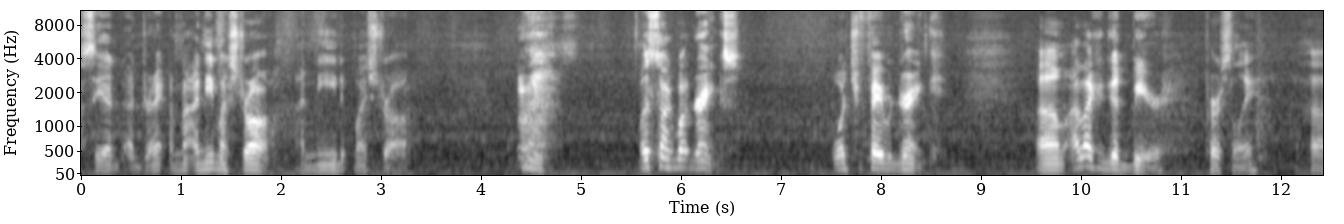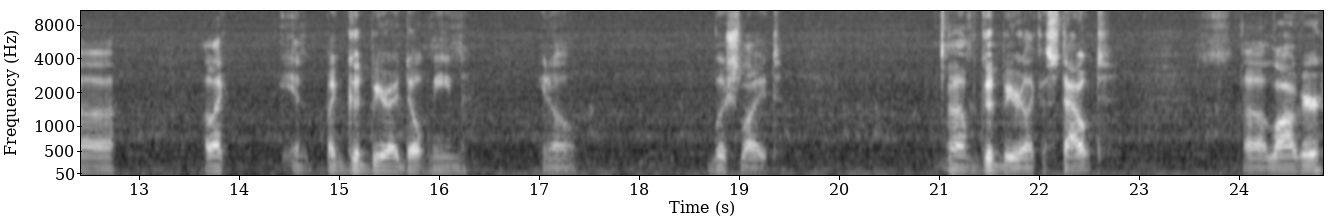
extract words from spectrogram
see, I, I drank. I'm not. I need my straw. I need my straw. Let's talk about drinks. What's your favorite drink? Um, I like a good beer, personally. Uh, I like, and by good beer, I don't mean, you know, Busch Light um, good beer like a stout, uh, lager,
